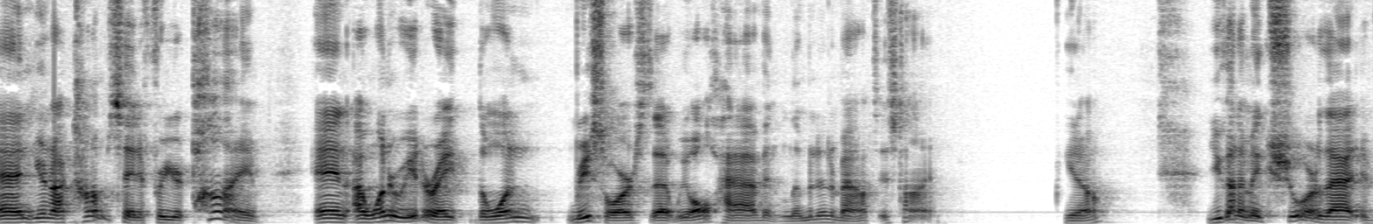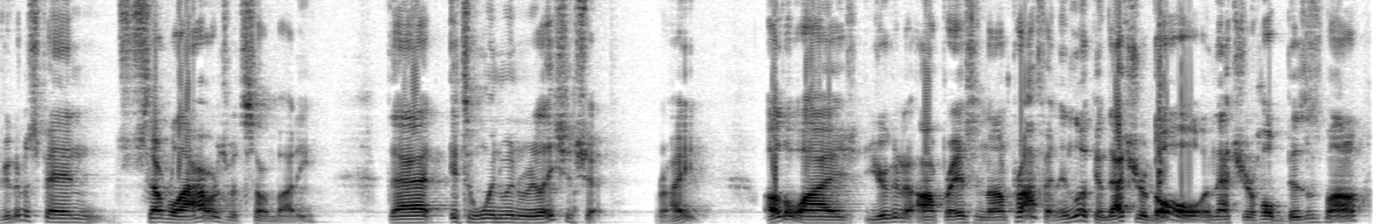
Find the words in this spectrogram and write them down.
And you're not compensated for your time. And I want to reiterate the one resource that we all have in limited amounts is time. You know, you got to make sure that if you're going to spend several hours with somebody, that it's a win-win relationship, right? Otherwise, you're going to operate as a nonprofit. And look, and that's your goal, and that's your whole business model.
